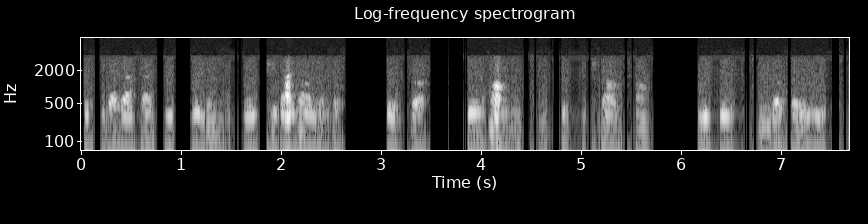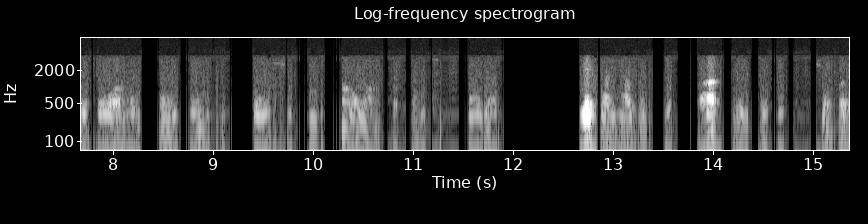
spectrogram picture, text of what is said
细记载亚瑟西斯林一些巨大耀眼的这个金矿以及水晶治疗床，一些新的回忆，促使我们重新与真实与创往所中产生相连。也传调整符呃饮食智慧，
